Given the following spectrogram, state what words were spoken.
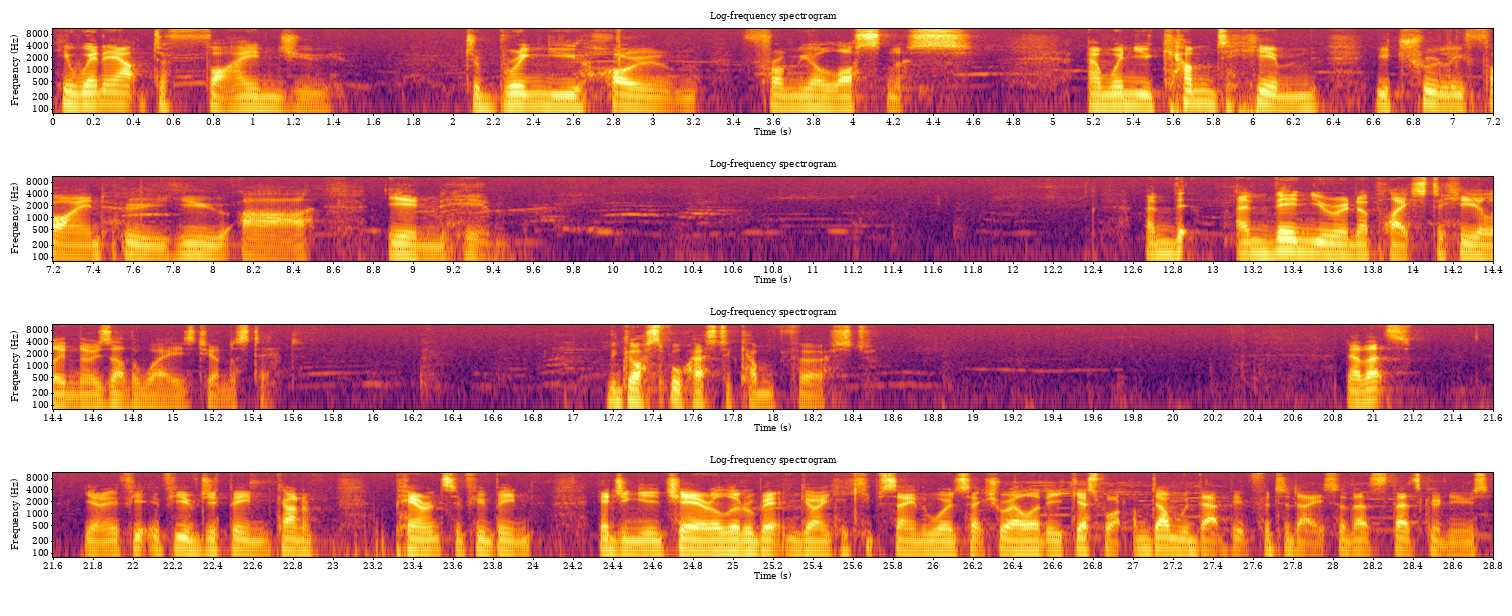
He went out to find you, to bring you home from your lostness. And when you come to him, you truly find who you are in him. And, th- and then you're in a place to heal in those other ways. Do you understand? The gospel has to come first. Now, that's, you know, if, you, if you've just been kind of parents, if you've been edging your chair a little bit and going, he keeps saying the word sexuality, guess what? I'm done with that bit for today. So that's, that's good news.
